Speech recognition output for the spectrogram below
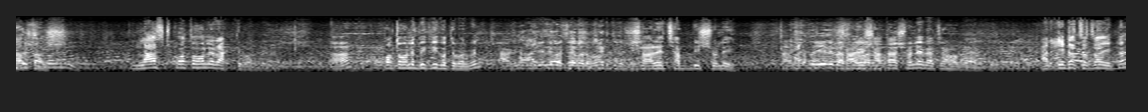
সাতাশ। লাস্ট কত হলে রাখতে পারবেন? কত হলে বিক্রি করতে পারবেন? সাড়ে ছাব্বিশ হলে। সাড়ে সাতাশ হলে বেচা হবে আর কি। আর এটা চাচা এটা?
